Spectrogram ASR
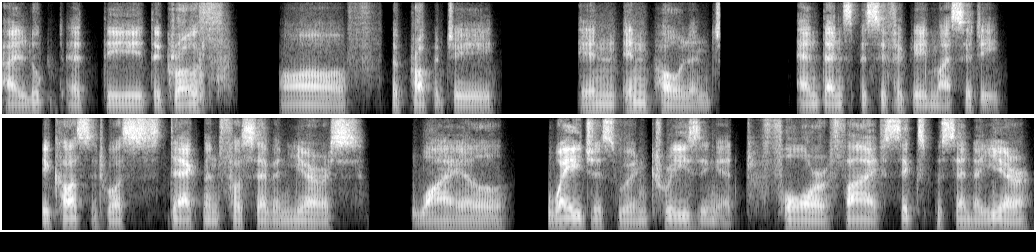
I looked at the, the growth of the property in, in Poland and then specifically in my city because it was stagnant for seven years while wages were increasing at four, five, six percent a year.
